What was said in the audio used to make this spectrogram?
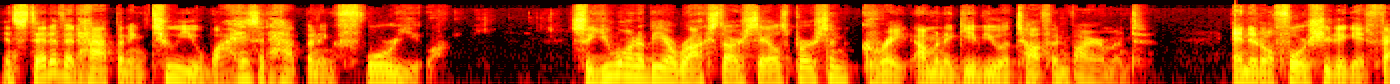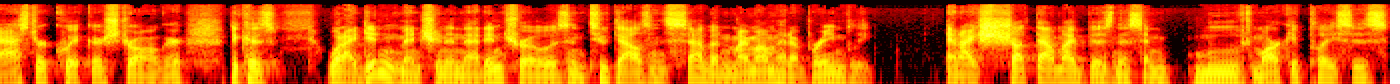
Instead of it happening to you, why is it happening for you? So you want to be a rock star salesperson? Great. I'm going to give you a tough environment. And it'll force you to get faster, quicker, stronger. Because what I didn't mention in that intro is in 2007, my mom had a brain bleed. And I shut down my business and moved marketplaces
